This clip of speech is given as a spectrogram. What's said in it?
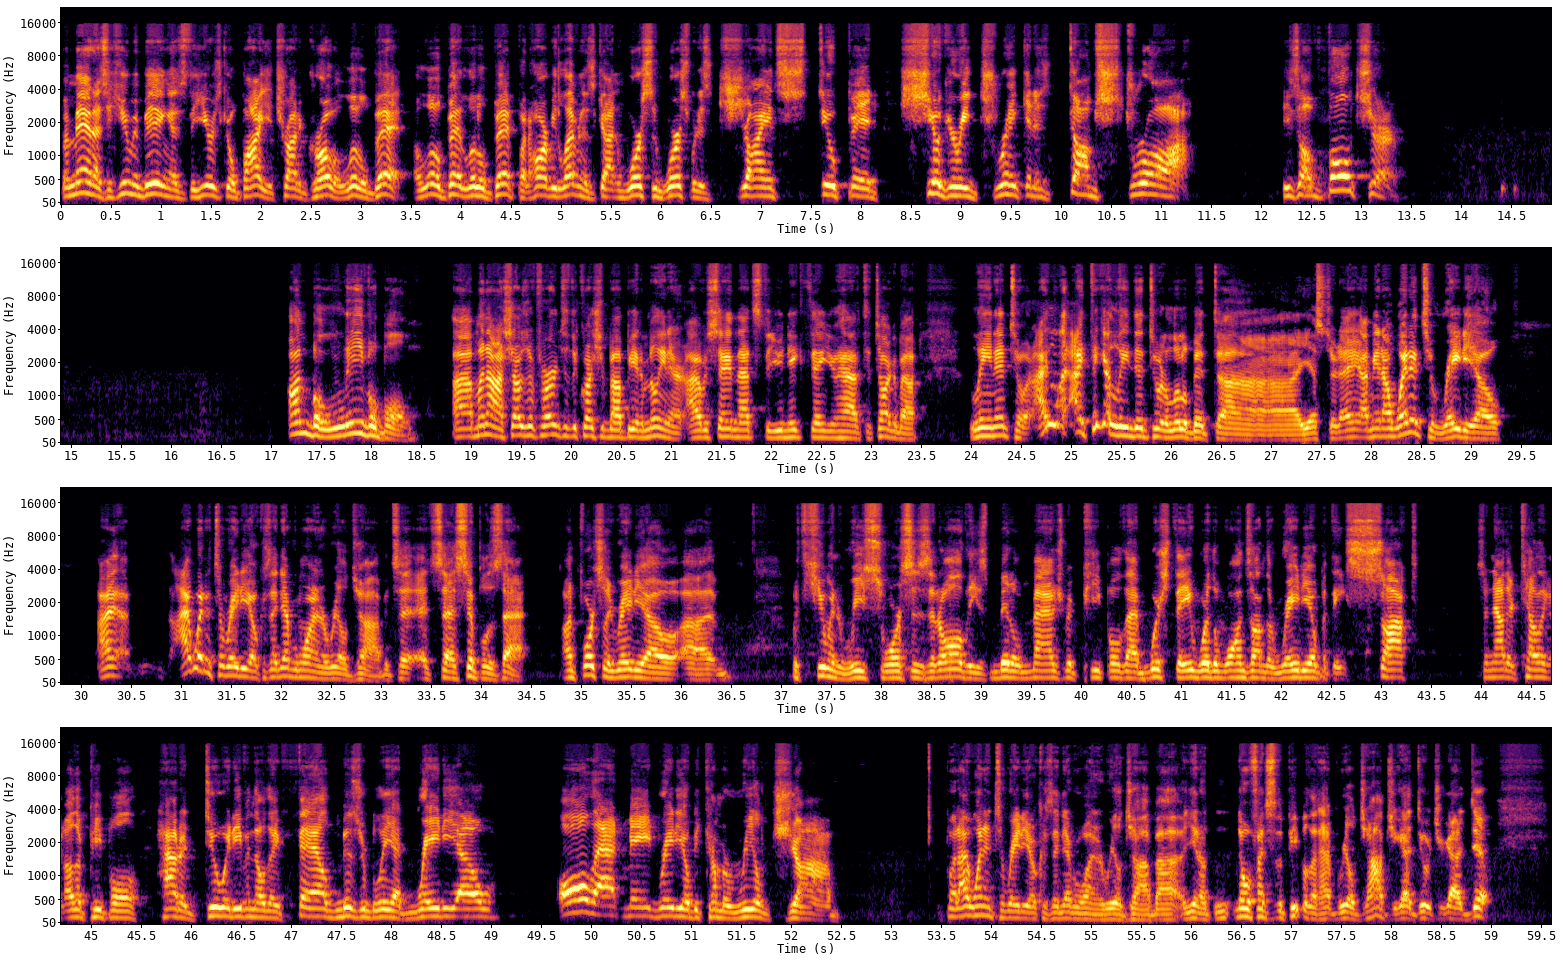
But man, as a human being, as the years go by, you try to grow a little bit, a little bit, a little bit. But Harvey Levin has gotten worse and worse with his giant, stupid, sugary drink and his dumb straw. He's a vulture. Unbelievable. Uh, Manash, I was referring to the question about being a millionaire. I was saying that's the unique thing you have to talk about. Lean into it. I, I think I leaned into it a little bit uh, yesterday. I mean, I went into radio I I went into radio because I never wanted a real job. It's a, it's as simple as that. unfortunately, radio uh, with human resources and all these middle management people that wish they were the ones on the radio, but they sucked. So now they're telling other people how to do it, even though they failed miserably at radio. All that made radio become a real job. But I went into radio because I never wanted a real job. Uh, you know, no offense to the people that have real jobs. You got to do what you got to do.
